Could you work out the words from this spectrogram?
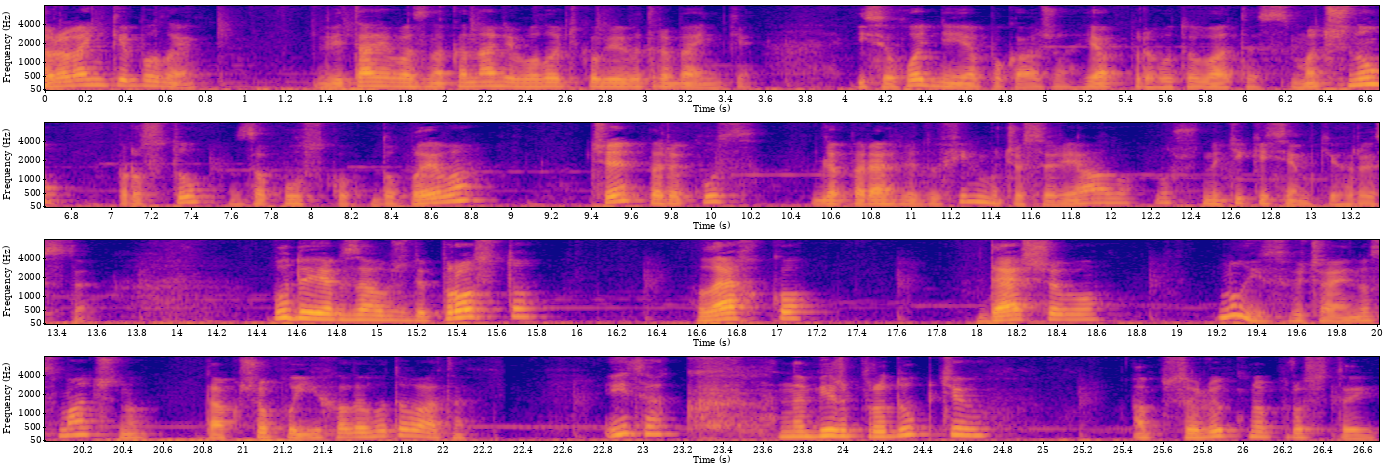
Здоровенькі були! Вітаю вас на каналі Володькові Витребеньки. І сьогодні я покажу, як приготувати смачну, просту закуску до пива чи перекус для перегляду фільму чи серіалу. Ну ж, не тільки сімки гристи. Буде, як завжди, просто, легко, дешево, ну і, звичайно, смачно. Так що поїхали готувати. І так, набір продуктів абсолютно простий.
